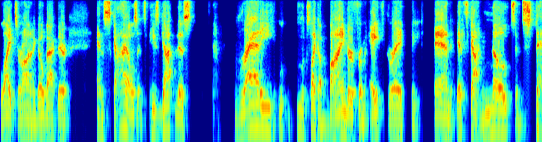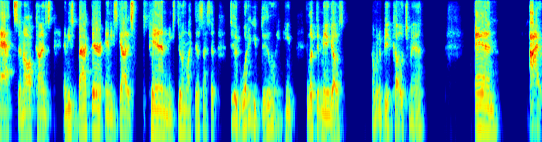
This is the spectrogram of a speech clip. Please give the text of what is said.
lights are on. I go back there, and Skiles, he's got this ratty, looks like a binder from eighth grade, and it's got notes and stats and all kinds. Of, and he's back there, and he's got his pen, and he's doing like this. I said, "Dude, what are you doing?" He looked at me and goes, "I'm going to be a coach, man." And I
